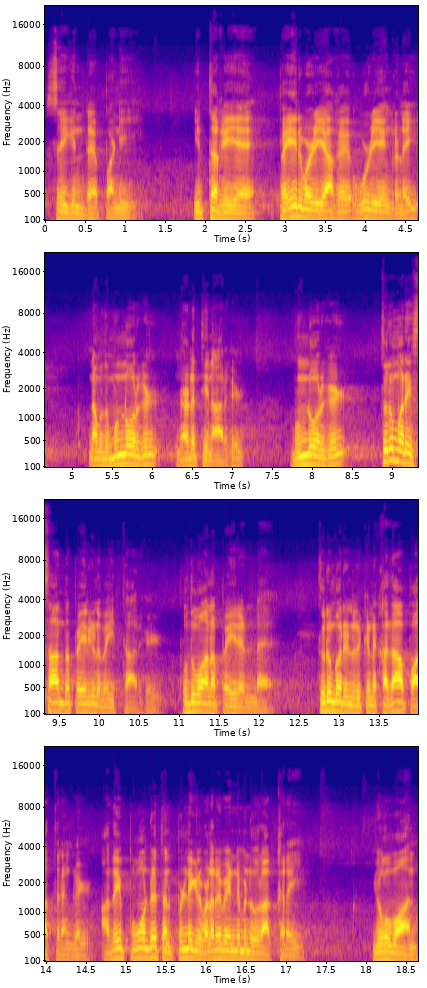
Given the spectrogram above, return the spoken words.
செய்கின்ற பணி. இத்தகைய பெயர் வழியாக ஊழியங்களை நமது முன்னோர்கள் நடத்தினார்கள். முன்னோர்கள் திருமறை சார்ந்த பெயர்களை வைத்தார்கள். பொதுவான பெயர் அல்ல. திருமறையில் இருக்கின்ற கதாபாத்திரங்கள் அதை போன்று தன் பிள்ளைகள் வளர வேண்டும் என்ற ஒரு அக்கறை. யோவான்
